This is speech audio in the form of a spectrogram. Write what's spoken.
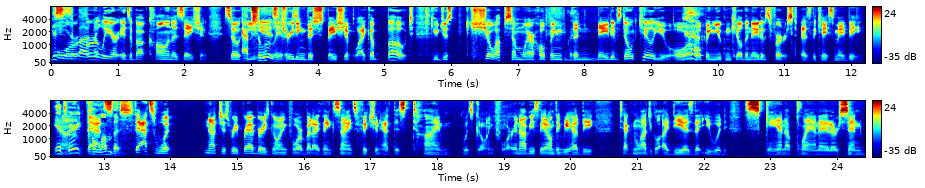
This is or about- earlier, it's about colonization. So he is is. treating this spaceship like a boat. You just show up somewhere hoping the natives don't kill you, or Yeah. hoping you can kill the natives first, as the case may be. Um, Yeah, it's very that's- Columbus. That's what not just Ray Bradbury's going for, but I think science fiction at this time was going for. And obviously, I don't think we had the technological ideas that you would scan a planet or send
